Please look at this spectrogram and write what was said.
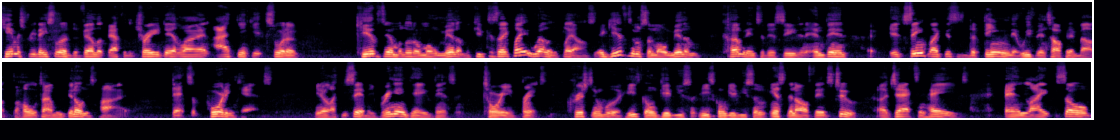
chemistry they sort of developed after the trade deadline, I think it sort of gives them a little momentum because they played well in the playoffs. It gives them some momentum coming into this season. And then it seems like this is the theme that we've been talking about the whole time we've been on this pod that supporting cast. You know, like you said, they bring in Gabe Vincent, Taurean Prince, Christian Wood. He's gonna give you some. He's gonna give you some instant offense too. Uh, Jaxson Hayes, and like so,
